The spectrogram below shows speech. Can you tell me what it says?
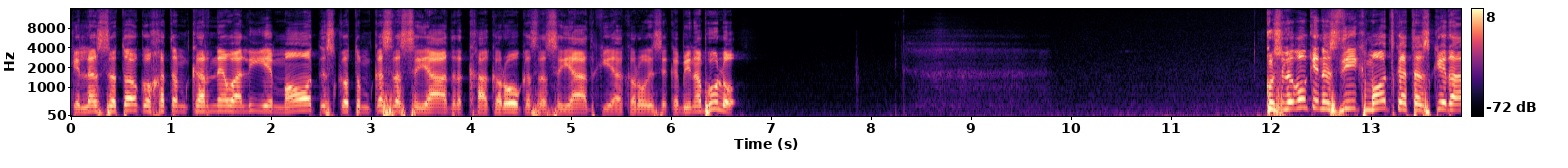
कि लज्जतों को ख़त्म करने वाली ये मौत, इसको तुम कसरत से याद रखा करो, कसरत से याद किया करो, इसे कभी ना भूलो। कुछ लोगों के नज़दीक मौत का तस्करा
